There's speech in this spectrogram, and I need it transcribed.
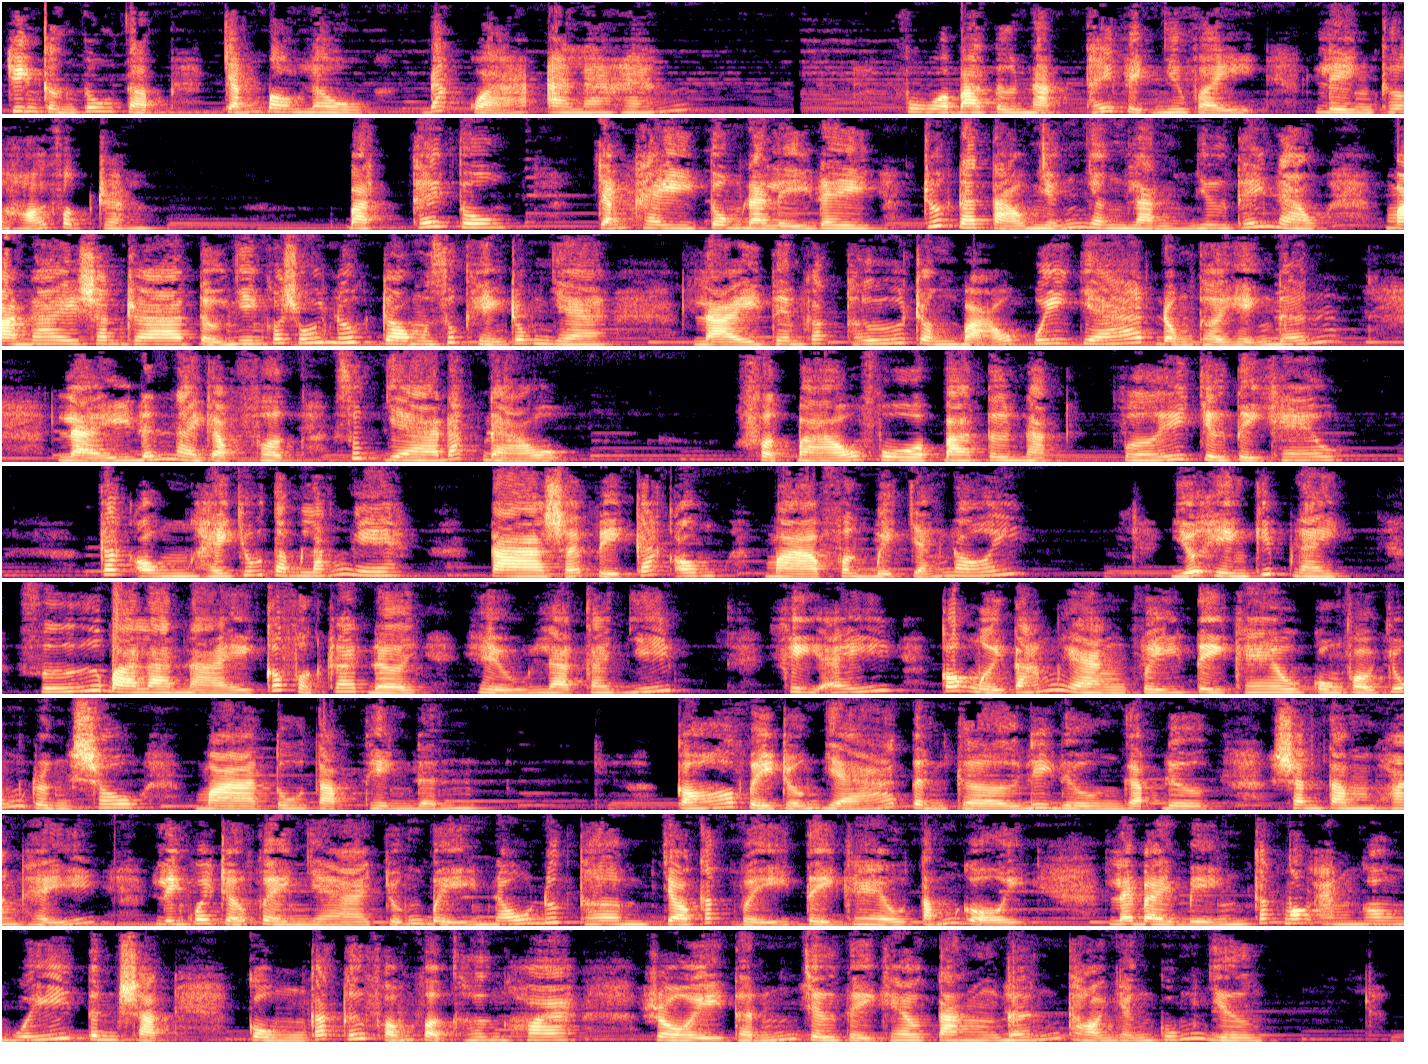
Chuyên cần tu tập, chẳng bao lâu đắc quả A-la-hán. Vua Ba Tư Nặc thấy việc như vậy, liền thưa hỏi Phật rằng, Bạch Thế Tôn, chẳng hay Tôn Đà Lị đây trước đã tạo những nhân lành như thế nào mà nay sanh ra tự nhiên có suối nước trong xuất hiện trong nhà, lại thêm các thứ trân bảo quý giá đồng thời hiện đến. Lại đến nay gặp Phật xuất gia đắc đạo. Phật bảo vua Ba Tư Nặc với chư tỳ kheo. Các ông hãy chú tâm lắng nghe, ta sẽ vì các ông mà phân biệt giảng nói. Giữa hiền kiếp này, xứ Ba La Nại có Phật ra đời hiệu là Ca Diếp. Khi ấy có 18.000 vị tỳ kheo cùng vào chúng rừng sâu mà tu tập thiền định có vị trưởng giả tình cờ đi đường gặp được, sanh tâm hoan hỷ, liền quay trở về nhà chuẩn bị nấu nước thơm cho các vị tỳ kheo tắm gội, lại bày biện các món ăn ngon quý, tinh sạch cùng các thứ phẩm vật hương hoa, rồi thỉnh chư tỳ kheo tăng đến thọ nhận cúng dường.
